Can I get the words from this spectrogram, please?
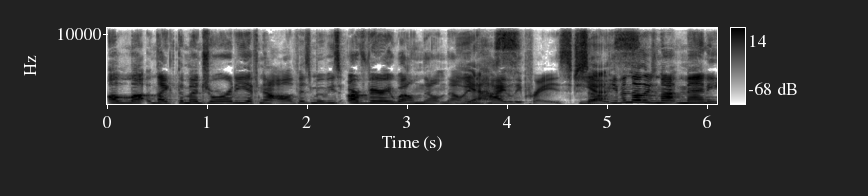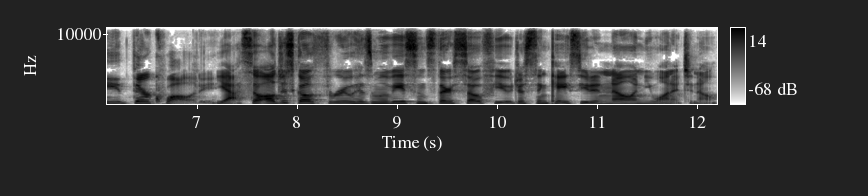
a lot like the majority, if not all of his movies, are very well known though and highly praised. So Yes. even though there's not many, they're quality. Yeah, so I'll just go through his movies since there's so few, just in case you didn't know and you wanted to know.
